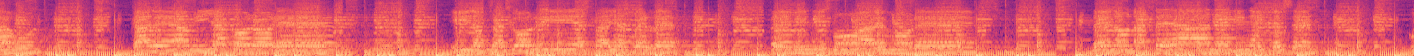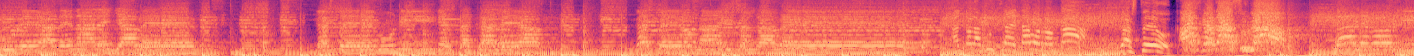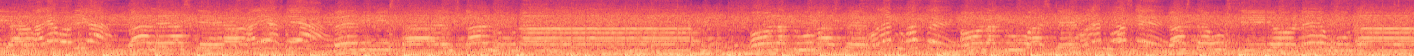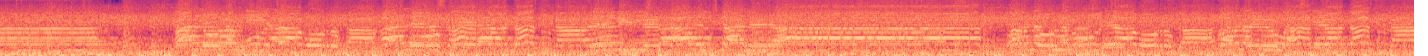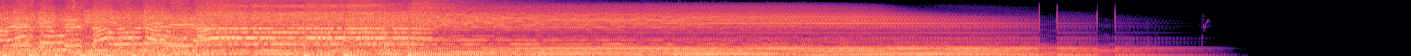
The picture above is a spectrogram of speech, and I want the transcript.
Dezagun Kalea mila kolore Ilontzaz gorri, estraiaz berde. Feminismoaren more Denon artean egin gaitezen Gurea denaren jabe Gazte egunik ez da kalea. Gazte ona izan gabe. Antolakuntza eta borroka! Gazteok Askatasuna! Kale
